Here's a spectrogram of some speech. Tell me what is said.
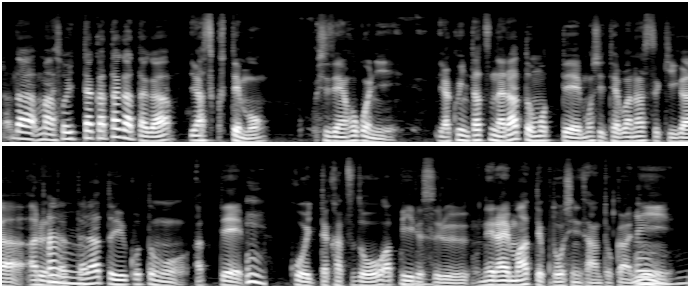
ただまあそういった方々が安くても自然保護に役に立つならと思ってもし手放す気があるんだったらということもあって、ええこういった活動をアピールする狙いもあって同心さんとかに、うん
